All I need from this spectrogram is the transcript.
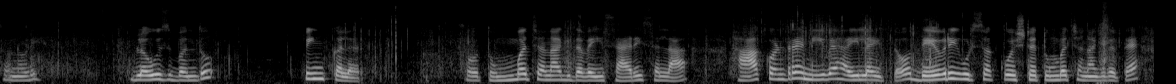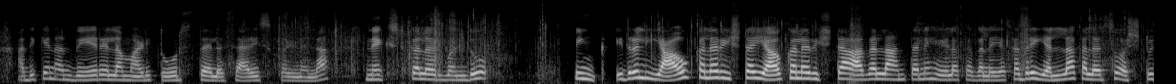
ಸೊ ನೋಡಿ ಬ್ಲೌಸ್ ಬಂದು ಪಿಂಕ್ ಕಲರ್ ಸೊ ತುಂಬ ಚೆನ್ನಾಗಿದ್ದಾವೆ ಈ ಸ್ಯಾರೀಸ್ ಎಲ್ಲ. ಹಾಕ್ಕೊಂಡ್ರೆ ನೀವೇ ಹೈಲೈಟು ದೇವ್ರಿಗೆ ಉಡ್ಸೋಕ್ಕೂ ಅಷ್ಟೇ ತುಂಬ ಚೆನ್ನಾಗಿರುತ್ತೆ. ಅದಕ್ಕೆ ನಾನು ಬೇರೆಲ್ಲ ಮಾಡಿ ತೋರಿಸ್ತಾ ಇಲ್ಲ ಸ್ಯಾರೀಸ್ಗಳನ್ನೆಲ್ಲ ನೆಕ್ಸ್ಟ್ ಕಲರ್ ಬಂದು ಪಿಂಕ್ ಇದರಲ್ಲಿ ಯಾವ ಕಲರ್ ಇಷ್ಟ, ಯಾವ ಕಲರ್ ಇಷ್ಟ ಆಗಲ್ಲ ಅಂತಲೇ ಹೇಳೋಕ್ಕಾಗಲ್ಲ. ಯಾಕಂದರೆ ಎಲ್ಲ ಕಲರ್ಸು ಅಷ್ಟು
